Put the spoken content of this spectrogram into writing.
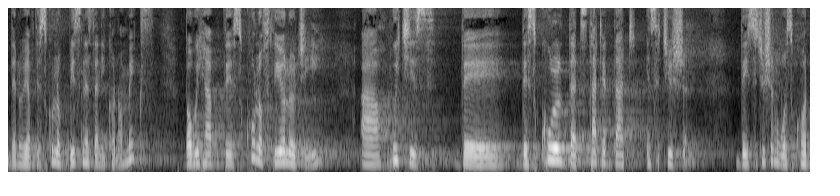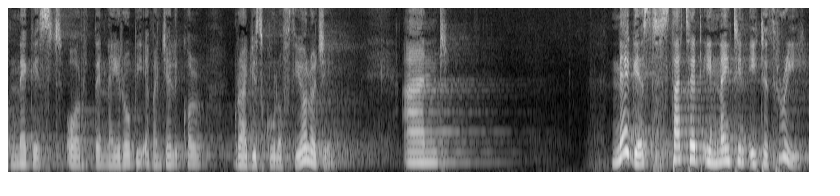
Then we have the School of Business and Economics. But we have the School of Theology, uh, which is the, the school that started that institution. The institution was called NEGST, or the Nairobi Evangelical Graduate School of Theology. And NEGST started in 1983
